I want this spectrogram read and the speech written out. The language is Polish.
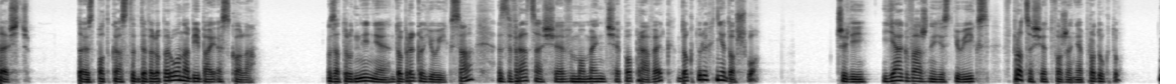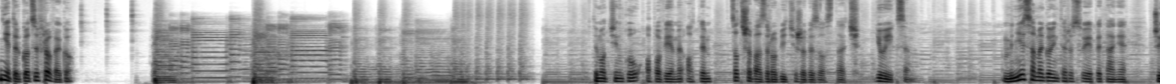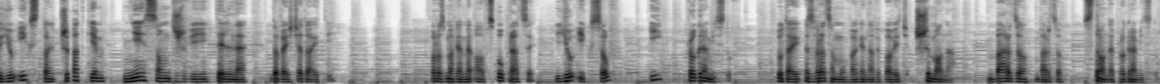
Cześć. To jest podcast Developer Wannabe by Escola. Zatrudnienie dobrego UX-a zwraca się w momencie poprawek, do których nie doszło. Czyli jak ważny jest UX w procesie tworzenia produktu, nie tylko cyfrowego. W tym odcinku opowiemy o tym, co trzeba zrobić, żeby zostać UX-em. Mnie samego interesuje pytanie, czy UX to przypadkiem nie są drzwi tylne do wejścia do IT. Porozmawiamy o współpracy UX-ów i programistów. Tutaj zwracam uwagę na wypowiedź Szymona. Bardzo, bardzo w stronę programistów.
